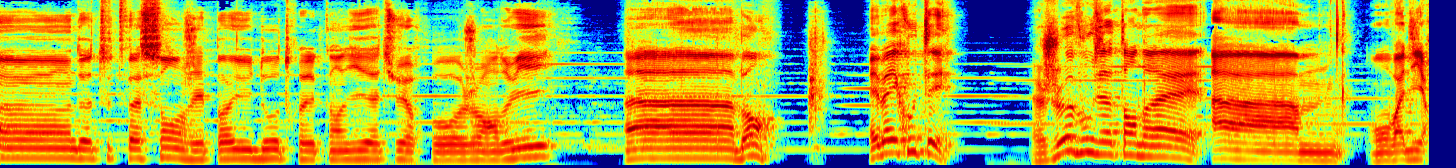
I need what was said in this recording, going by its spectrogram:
euh, de toute façon, j'ai pas eu d'autres candidatures pour aujourd'hui. Euh, bon. Eh ben écoutez, je vous attendrai à, on va dire,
